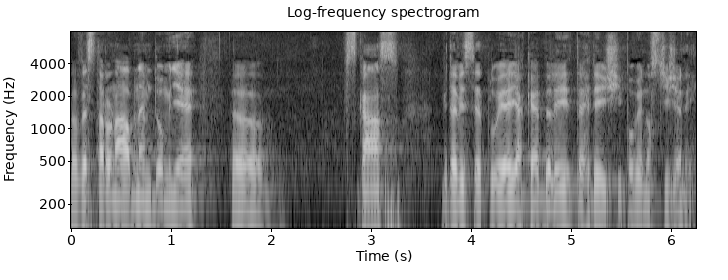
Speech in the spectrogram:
ve staronávném domě vzkaz, kde vysvětluje, jaké byly tehdejší povinnosti ženy.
